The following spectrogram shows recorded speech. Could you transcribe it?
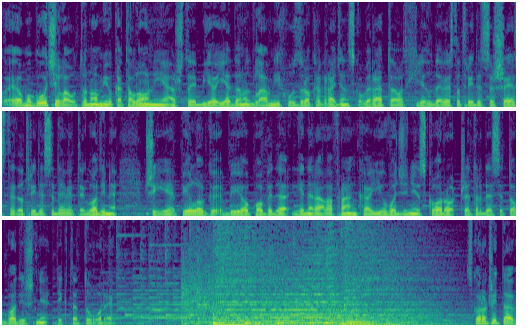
koja je omogućila autonomiju Katalonija, što je bio jedan od glavnih uzroka građanskog rata od 1936. do 1939. godine, čiji je epilog bio pobjeda generala Franka i uvođenje skoro 40-godišnje diktature. Skoro čitav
